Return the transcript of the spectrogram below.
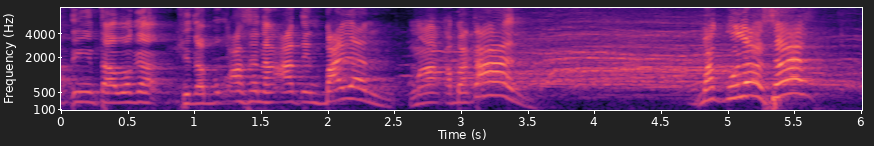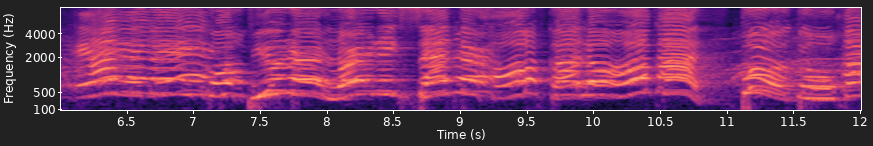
ating tawag nga, kinabukasan ng ating bayan, mga kabataan. Magmula sa AMA Computer Learning Center of Caloocan! Putukan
